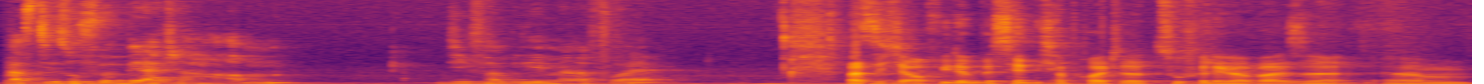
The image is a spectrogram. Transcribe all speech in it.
was die so für Werte haben, die Familie Malfoy. Was ich auch wieder ein bisschen, ich habe heute zufälligerweise ähm,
